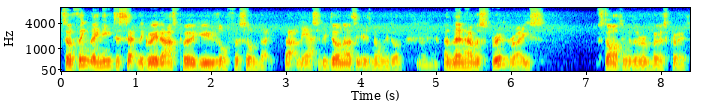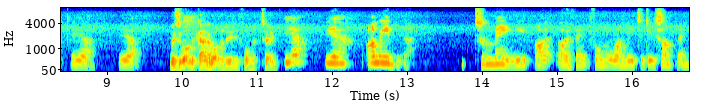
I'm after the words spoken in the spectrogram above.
So I think they need to set the grid as per usual for Sunday. That needs Yeah. to be done as it is normally done, Mhm. and then have a sprint race starting with a reverse grid, Yeah. Yeah. which is what the kind of what they're doing in Formula Two. Yeah, yeah. I mean, to me, I, I think Formula One need to do something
